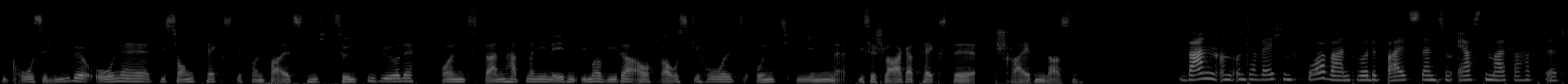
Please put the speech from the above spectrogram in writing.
die große Liebe ohne die Songtexte von Balz nicht zünden würde. Und dann hat man ihn eben immer wieder auch rausgeholt und ihn diese Schlagertexte schreiben lassen. Wann und unter welchem Vorwand wurde Balz dann zum ersten Mal verhaftet?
